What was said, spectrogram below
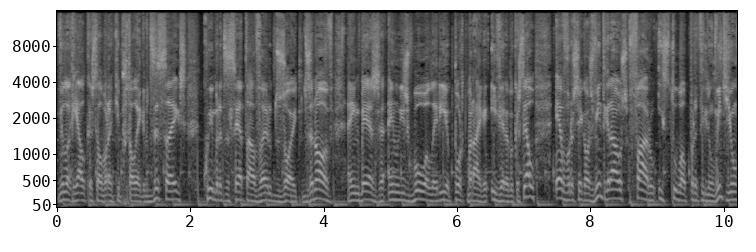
Vila Real, Castelo Branco e Porto Alegre 16, Coimbra 17, Aveiro 18, 19, em Beja, em Lisboa, Leiria, Porto Braga e Vieira do Castelo, Évora chega aos 20 graus, Faro e Setúbal partilham 21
